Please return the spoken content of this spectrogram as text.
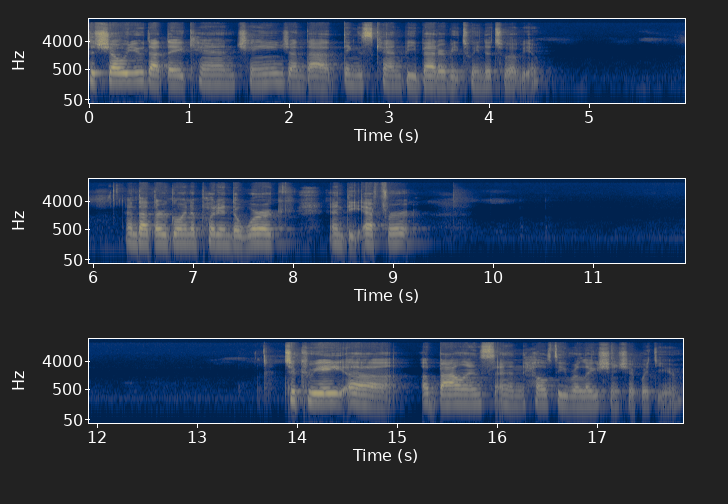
to show you that they can change and that things can be better between the two of you. And that they're going to put in the work and the effort to create a, a balanced and healthy relationship with you.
